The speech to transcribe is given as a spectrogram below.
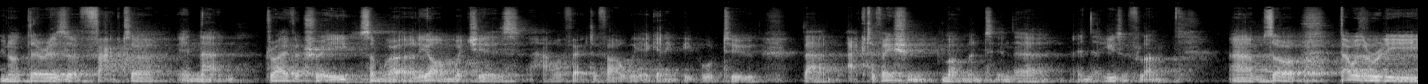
you know there is a factor in that driver tree somewhere early on, which is how effective are we at getting people to that activation moment in their in their user flow. Um, so that was a really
